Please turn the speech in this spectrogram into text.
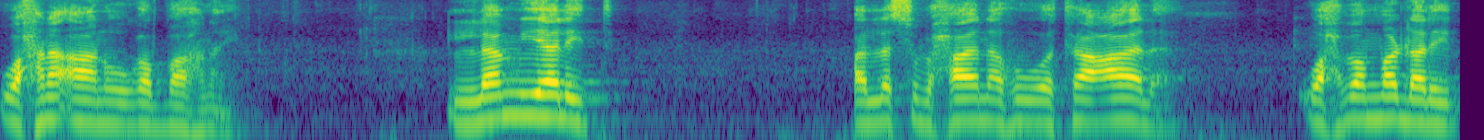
waxna aanu uga baahnayn. Lam yalid alle subxaanahu wa tacaala waxba ma dhalin.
